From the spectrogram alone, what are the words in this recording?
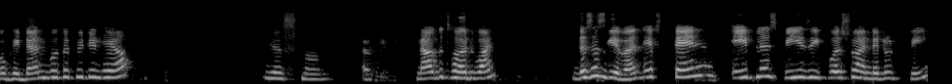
Okay, done both of you till here? Yes, ma'am. Okay. Now the third one. This is given if tan A plus b is equals to under root 3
